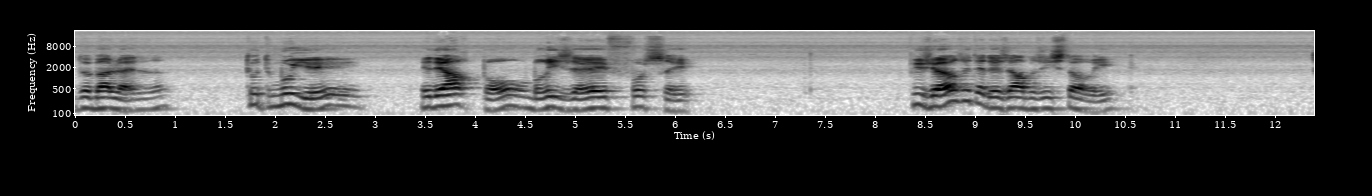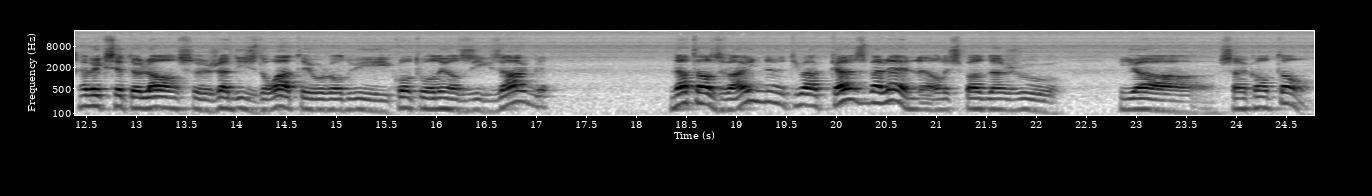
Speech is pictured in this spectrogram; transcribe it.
de baleines, toutes mouillées, et des harpons brisés, faussés. Plusieurs étaient des armes historiques. Avec cette lance jadis droite et aujourd'hui contournée en zigzag, Nathan Zwein tua quinze baleines en l'espace d'un jour, il y a cinquante ans.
